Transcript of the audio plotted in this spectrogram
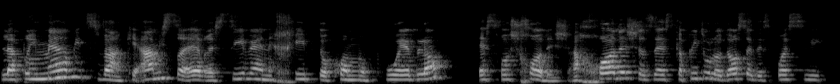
La primera mitzvah que Am Israel recibe en Egipto como pueblo es Rosh Chodesh. A Chodesh es capítulo 12, después si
